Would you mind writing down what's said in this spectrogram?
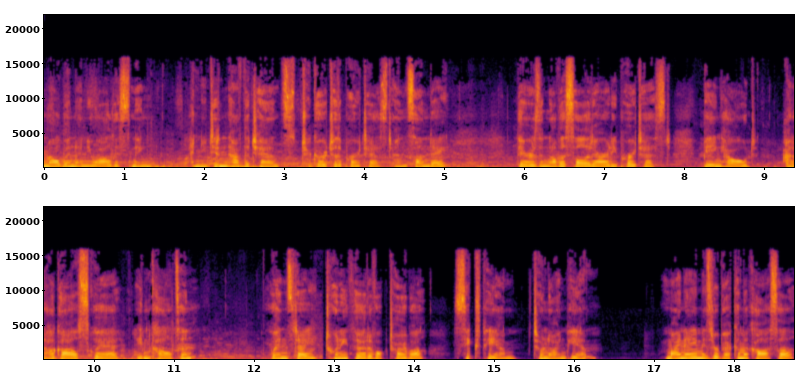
In Melbourne and you are listening and you didn't have the chance to go to the protest on Sunday, there is another solidarity protest being held at Argyle Square in Carlton, Wednesday, 23rd of October, 6 pm till 9 pm. My name is Rebecca Maakasa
